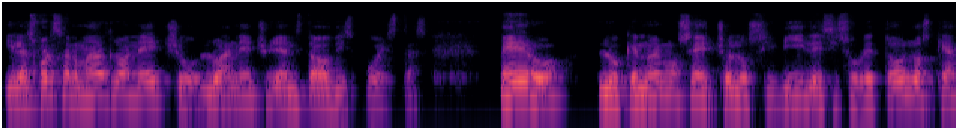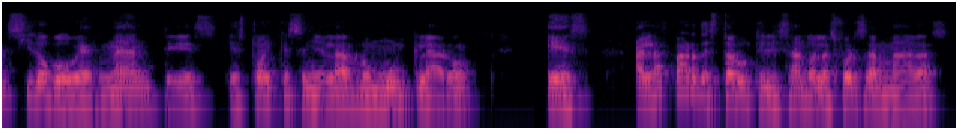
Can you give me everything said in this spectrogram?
y las Fuerzas Armadas lo han hecho, lo han hecho y han estado dispuestas. Pero lo que no hemos hecho los civiles y sobre todo los que han sido gobernantes, esto hay que señalarlo muy claro, es a la par de estar utilizando a las Fuerzas Armadas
